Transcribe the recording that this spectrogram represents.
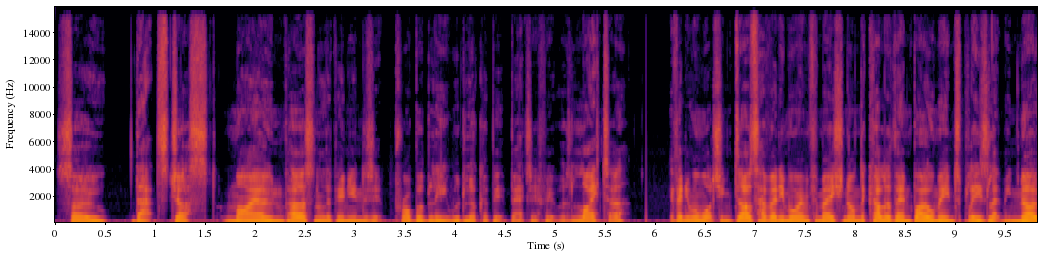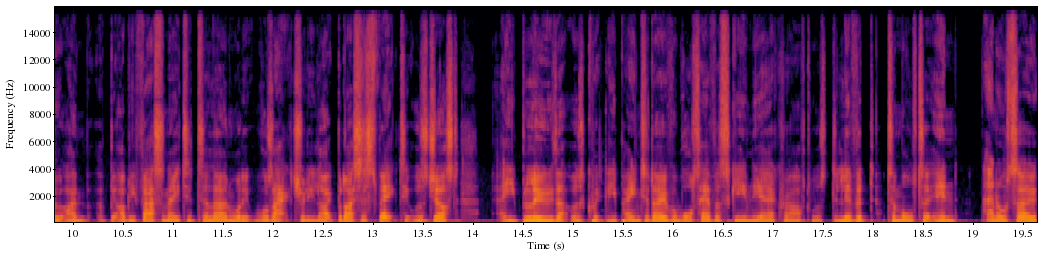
so that's just my own personal opinion, as it probably would look a bit better if it was lighter. If anyone watching does have any more information on the colour, then by all means, please let me know. I'm, I'll be fascinated to learn what it was actually like, but I suspect it was just a blue that was quickly painted over whatever scheme the aircraft was delivered to Malta in. And also,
